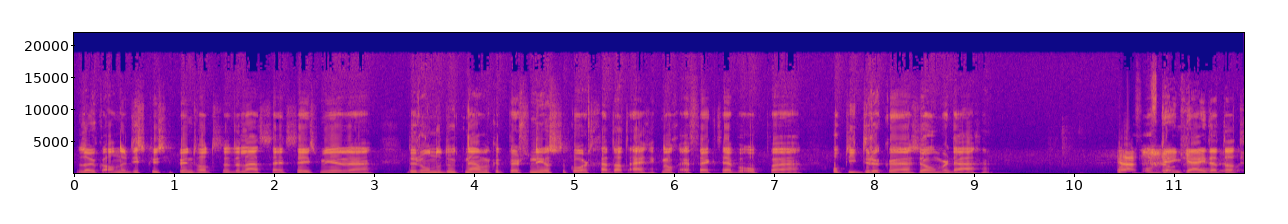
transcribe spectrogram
leuk ander discussiepunt wat de laatste tijd steeds meer de ronde doet, namelijk het personeelstekort. Gaat dat eigenlijk nog effect hebben op, op die drukke zomerdagen? Ja, of, denk jij dat dat,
